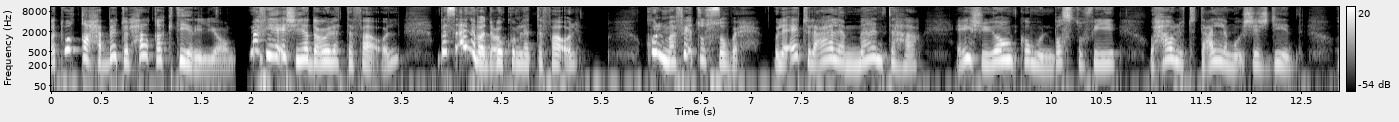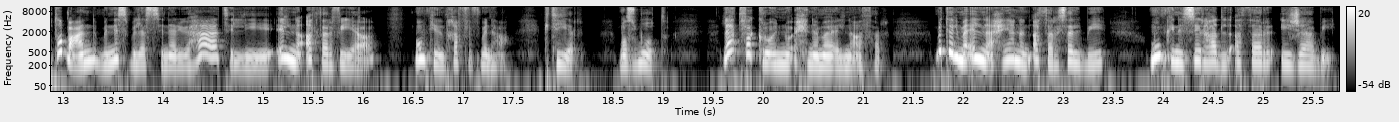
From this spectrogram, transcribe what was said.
بتوقع حبيتوا الحلقة كتير اليوم ما فيها إشي يدعو للتفاؤل بس أنا بدعوكم للتفاؤل. كل ما فقتوا الصبح ولقيتوا العالم ما انتهى عيشوا يومكم وانبسطوا فيه وحاولوا تتعلموا إشي جديد. وطبعا بالنسبة للسيناريوهات اللي إلنا أثر فيها ممكن نخفف منها كتير. مزبوط لا تفكروا إنه إحنا ما إلنا أثر. مثل ما إلنا أحيانا أثر سلبي ممكن يصير هذا الأثر إيجابي.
